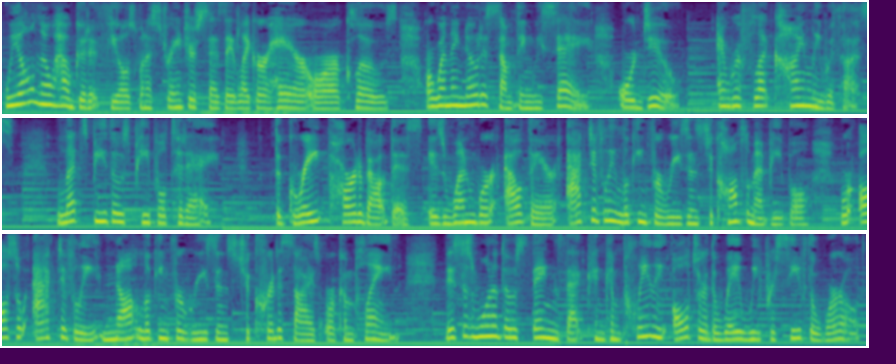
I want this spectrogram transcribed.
We all know how good it feels when a stranger says they like our hair or our clothes, or when they notice something we say or do and reflect kindly with us. Let's be those people today. The great part about this is when we're out there actively looking for reasons to compliment people, we're also actively not looking for reasons to criticize or complain. This is one of those things that can completely alter the way we perceive the world.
